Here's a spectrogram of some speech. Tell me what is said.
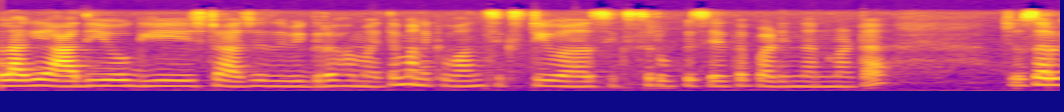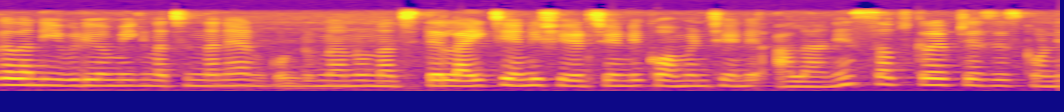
అలాగే ఆదియోగి స్టాచ్యూ విగ్రహం అయితే మనకి వన్ సిక్స్టీ సిక్స్ రూపీస్ అయితే పడింది అనమాట చూసారు కదండి ఈ వీడియో మీకు నచ్చిందని అనుకుంటున్నాను. నచ్చితే లైక్ చేయండి షేర్ చేయండి కామెంట్ చేయండి. అలానే సబ్స్క్రైబ్ చేసేసుకోండి.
